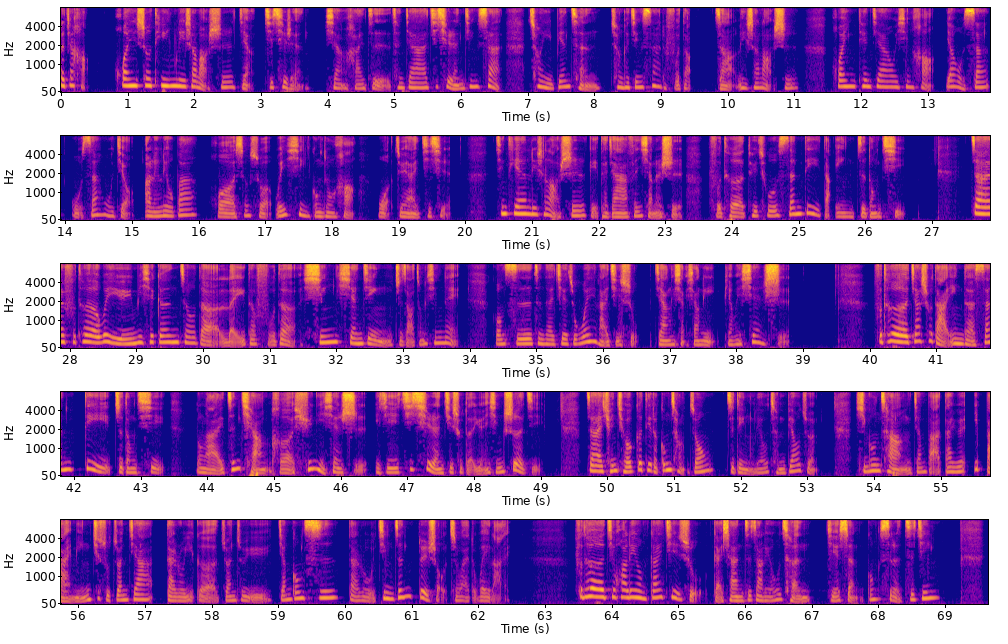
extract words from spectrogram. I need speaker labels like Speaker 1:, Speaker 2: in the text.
Speaker 1: 大家好，欢迎收听丽莎老师讲机器人。向孩子参加机器人竞赛、创意编程、创客竞赛的辅导，找丽莎老师。欢迎添加微信号幺五三五三五九二零六八，或搜索微信公众号“我最爱机器人”。今天丽莎老师给大家分享的是，福特推出 3D 打印自动器。在福特位于密歇根州的雷德福的新先进制造中心内，公司正在借助未来技术将想象力变为现实。福特加速打印的 3D 制动器用来增强和虚拟现实以及机器人技术的原型设计，在全球各地的工厂中制定流程标准。新工厂将把大约一百名技术专家。带入一个专注于将公司带入竞争对手之外的未来。福特计划利用该技术改善制造流程，节省公司的资金。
